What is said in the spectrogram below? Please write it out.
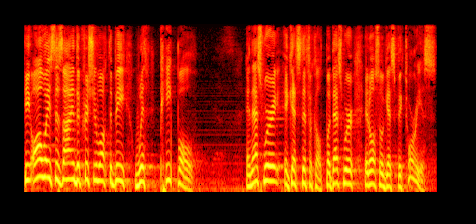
He always designed the Christian walk to be with people. And that's where it gets difficult, but that's where it also gets victorious.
